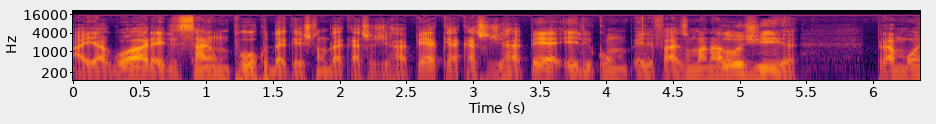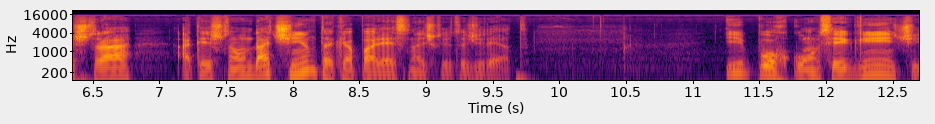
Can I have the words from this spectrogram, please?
Aí agora ele sai um pouco da questão da caixa de rapé, porque a caixa de rapé ele, ele faz uma analogia para mostrar a questão da tinta que aparece na escrita direta. E por conseguinte,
